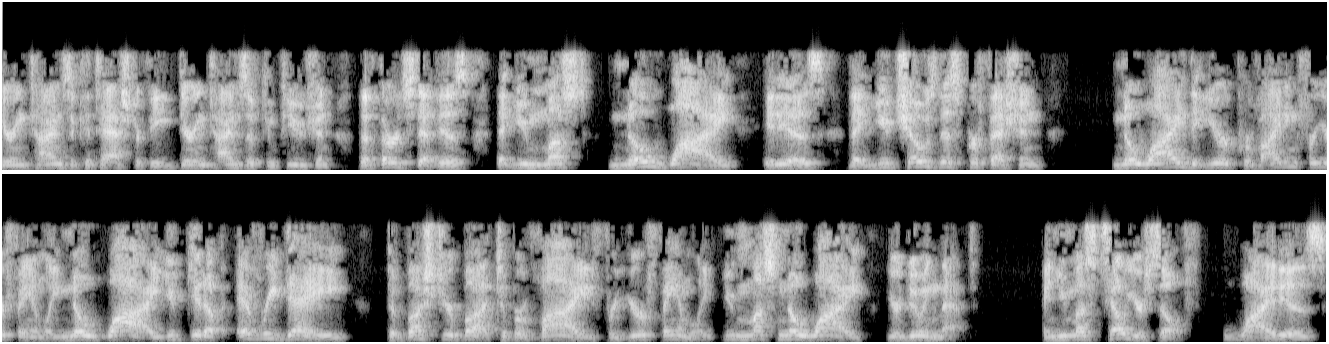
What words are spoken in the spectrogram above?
during times of catastrophe, during times of confusion. The third step is that you must know why it is that you chose this profession, know why that you're providing for your family, know why you get up every day to bust your butt to provide for your family. You must know why you're doing that. And you must tell yourself why it is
